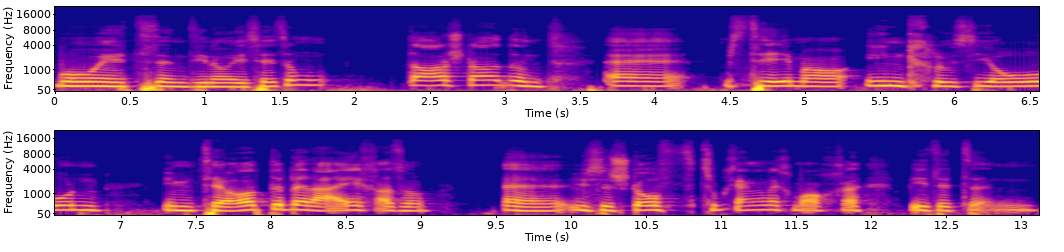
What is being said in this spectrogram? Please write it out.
wo jetzt dann die neue Saison da steht. Und äh, das Thema Inklusion im Theaterbereich, also äh, unseren Stoff zugänglich machen, bietet ein,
